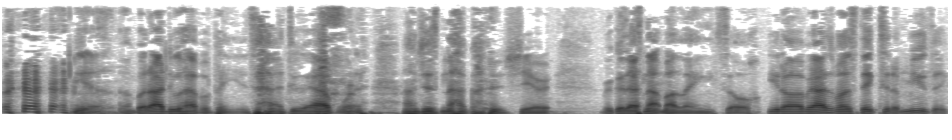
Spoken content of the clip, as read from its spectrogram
Yeah, but I do have opinions. I do have one. I'm just not gonna share it because that's not my lane. So you know, I mean, I just want to stick to the music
